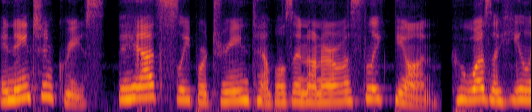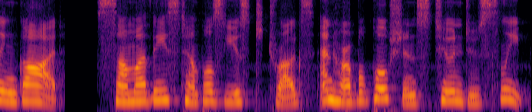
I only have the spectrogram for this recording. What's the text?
In ancient Greece, they had sleep or dream temples in honor of Asclepion, who was a healing god. Some of these temples used drugs and herbal potions to induce sleep.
